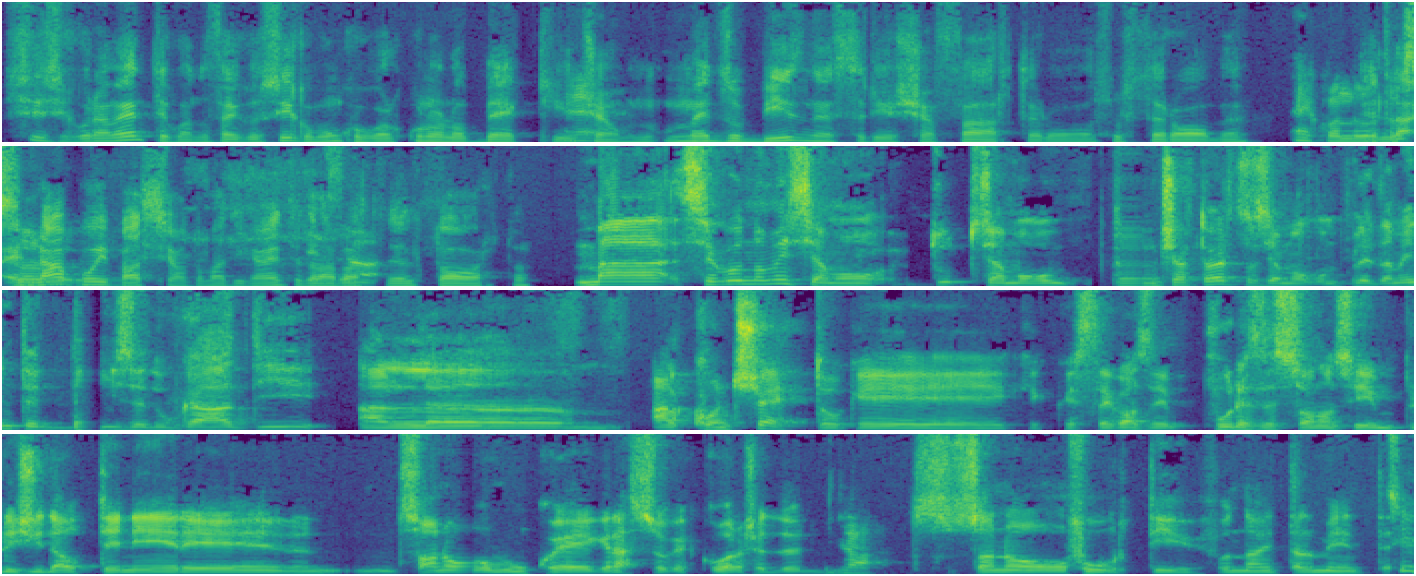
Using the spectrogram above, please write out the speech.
Sì, sicuramente quando fai così comunque qualcuno lo becchi, Eh. cioè un, un mezzo business riesce a fartelo su ste robe. Eh, quando E là, e solo- là poi passi automaticamente dalla Esatto. parte del torto. Ma secondo me siamo, tu- siamo per un certo verso siamo completamente diseducati al, al concetto che, che queste cose, pure se sono semplici da ottenere, sono comunque grasso che cola, cioè Già. sono furti fondamentalmente. Sì.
